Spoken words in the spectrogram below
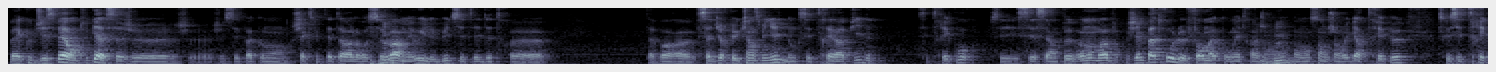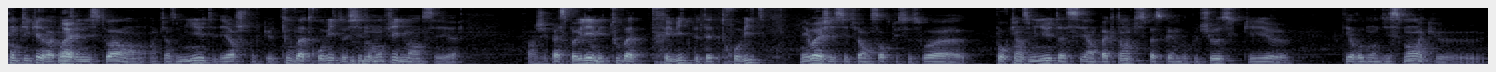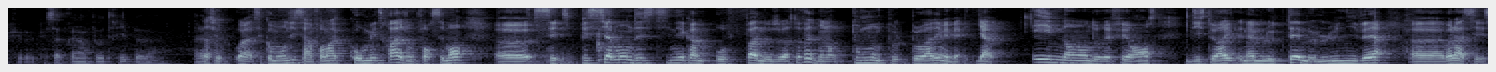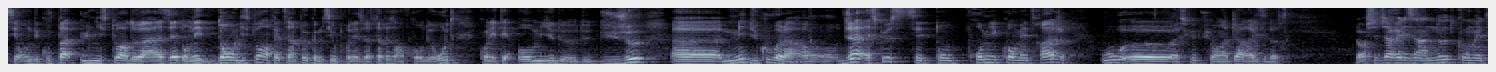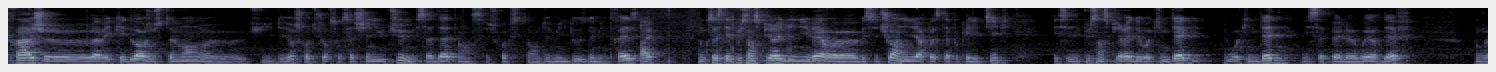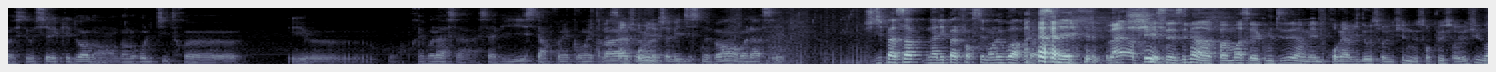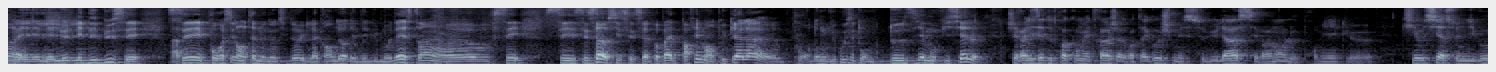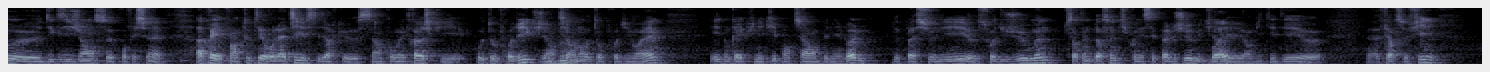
Bah écoute, j'espère en tout cas, ça je, je, je sais pas comment chaque spectateur va le recevoir, Mhm. mais oui, le but c'était d'être. euh, d'avoir. euh, ça dure que 15 minutes, donc c'est très rapide, c'est très court. C'est un peu vraiment. Moi, j'aime pas trop le format court-métrage hein. Mhm. dans l'ensemble, j'en regarde très peu, parce que c'est très compliqué de raconter Ouais. une histoire en, en 15 minutes, et d'ailleurs, je trouve que tout va trop vite aussi Mhm. dans mon film. hein. C'est. Enfin, je vais pas spoiler, mais tout va très vite, peut-être trop vite. Mais ouais, j'ai essayé de faire en sorte que ce soit euh, pour 15 minutes assez impactant, qu'il se passe quand même beaucoup de choses, qu'il y ait euh, des rebondissements et que, que, que ça prenne un peu au trip euh, à la Parce que voilà, c'est comme on dit, c'est un format court métrage, donc forcément euh, c'est spécialement destiné quand même aux fans de The Last of Us. Maintenant, tout le monde peut, peut le regarder, mais ben, il y a énormément de références, d'easter et même le thème, l'univers. euh, voilà, c'est, on ne découvre pas une histoire de A à Z, on est dans l'histoire en fait. C'est un peu comme si vous prenez The Last of Us en cours de route, qu'on était au milieu de, de- du jeu. Euh, mais du coup, voilà. on- déjà, est-ce que c'est ton premier court métrage ou euh, est-ce que tu en as déjà réalisé d'autres? Alors j'ai déjà réalisé un autre court métrage avec Edouard justement, qui d'ailleurs je crois toujours sur sa chaîne YouTube, mais ça date, hein, je crois que c'était en 2012-2013. Ouais. Donc ça c'était plus inspiré de l'univers, mais c'est toujours un univers post-apocalyptique, et c'était plus inspiré de Walking Dead, de Walking Dead il s'appelle euh, Way of Death. Donc voilà, c'était aussi avec Edouard dans, dans le rôle titre. euh, et euh, bon, après voilà, ça, ça a vieilli, c'était un premier court Ah bah, c'est j'avais 19 ans, voilà, c'est... Je dis pas ça, n'allez pas forcément le voir. quoi, Bah après c'est bien, enfin moi c'est comme je disais, hein, mes premières vidéos sur YouTube ne sont plus sur YouTube. hein. Ouais. Les, les- les- les débuts c'est Ah. pour rester dans le thème de Naughty Dog, la grandeur des débuts modestes. hein, euh, c'est ça aussi, ça peut pas être parfait, mais en tout cas là, pour, donc du coup c'est ton deuxième officiel. J'ai réalisé deux trois courts métrages à droite à gauche, mais celui-là c'est vraiment le premier que qui est aussi à ce niveau euh, d'exigence euh, professionnelle. Après, enfin tout est relatif, c'est-à-dire que c'est un court métrage qui est autoproduit, que j'ai Mhm. entièrement autoproduit moi-même, et donc avec une équipe entièrement bénévole, de passionnés, euh, soit du jeu ou même certaines personnes qui connaissaient pas le jeu mais qui Ouais. avaient envie d'aider euh, à faire ce film.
